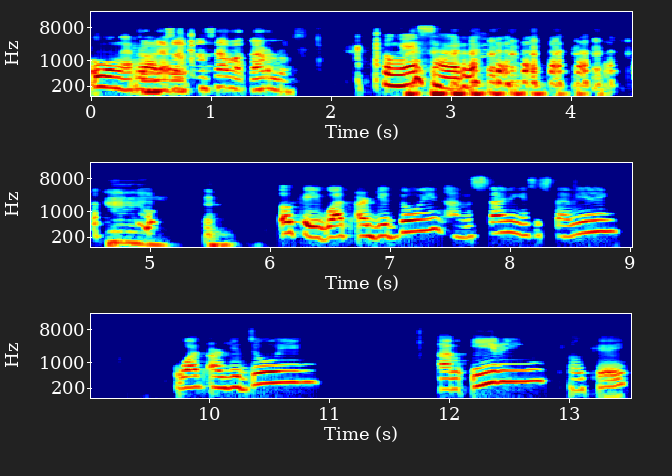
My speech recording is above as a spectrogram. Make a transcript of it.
hubo un error Con ahí. eso alcanzaba Carlos. Con esa, ¿verdad? ok, what are you doing? I'm studying, eso está bien. What are you doing? I'm eating, ok.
